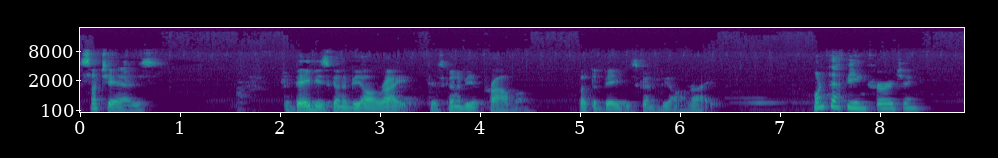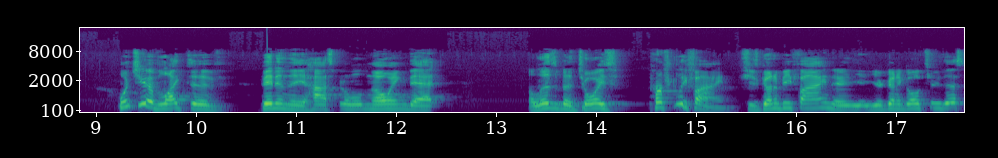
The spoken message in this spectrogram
such as the baby's going to be all right. There's going to be a problem, but the baby's going to be all right. Wouldn't that be encouraging? Wouldn't you have liked to have been in the hospital knowing that Elizabeth Joy's perfectly fine? She's going to be fine. You're going to go through this.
